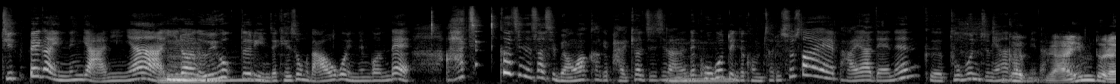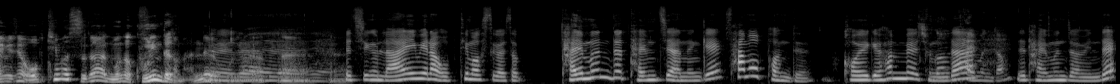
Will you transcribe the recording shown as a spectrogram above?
뒷배가 있는 게 아니냐 이런 음. 의혹들이 이제 계속 나오고 있는 건데 아직까지는 사실 명확하게 밝혀지진 않은데 음. 그것도 이제 검찰이 수사해 봐야 되는 그 부분 중에 하나입니다. 그러니까 라임도 라임이지만 옵티머스가 뭔가 구린 데가 많네요. 네, 보니까. 네. 네. 근데 지금 라임이랑 옵티머스가 해서 닮은 듯 닮지 않은 게 사모펀드. 거액의 환매 중단, 닮은 점. 네, 닮은 점인데,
